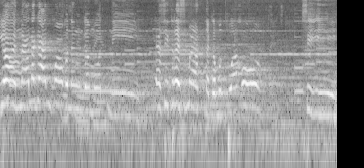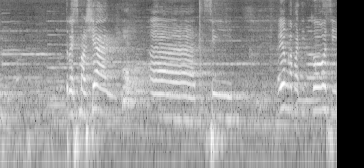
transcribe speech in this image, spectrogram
yun, naalagaan po ako ng gamot ni, eh, si Tresma, nagamot po ako. Si Tres Marcial. At si, ayong kapatid ko, si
